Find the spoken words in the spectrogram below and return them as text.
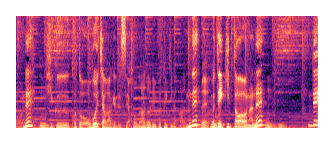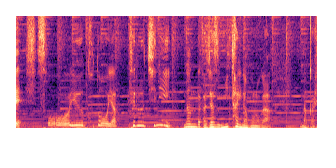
こうね、うん弾くことを覚えちゃうわけですよ。そのアドリブ的な感じねねまあ適当なね。うんうんうんでそういうことをやってるうちになんだかジャズみたいなものがなんか弾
